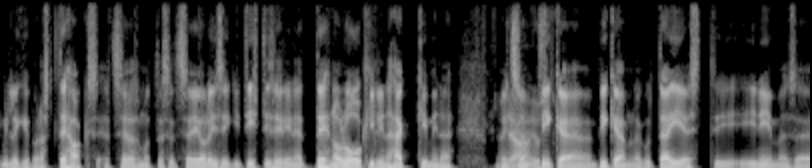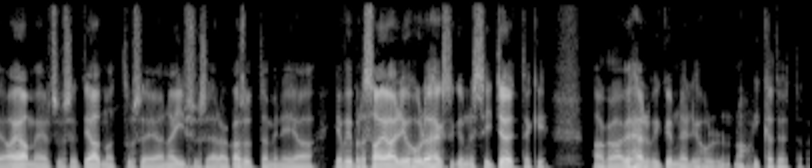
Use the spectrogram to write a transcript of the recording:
millegipärast tehakse, et selles mõttes, et see ei ole isegi tihti selline tehnoloogiline häkkimine, et see on just. pigem, pigem nagu täiesti inimese ajameelsuse, teadmatuse ja naiivsuse ärakasutamine ja, ja võib-olla sajal juhul üheksakümnes see ei töötagi, aga ühel või kümnel juhul noh, ikka töötab.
